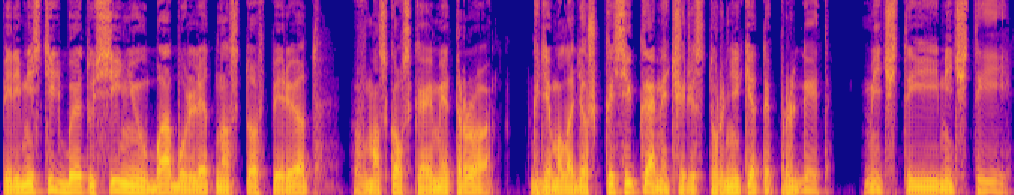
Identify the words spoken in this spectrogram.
переместить бы эту синюю бабу лет на сто вперед в московское метро, где молодежь косяками через турникеты прыгает. Мечты, мечты.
